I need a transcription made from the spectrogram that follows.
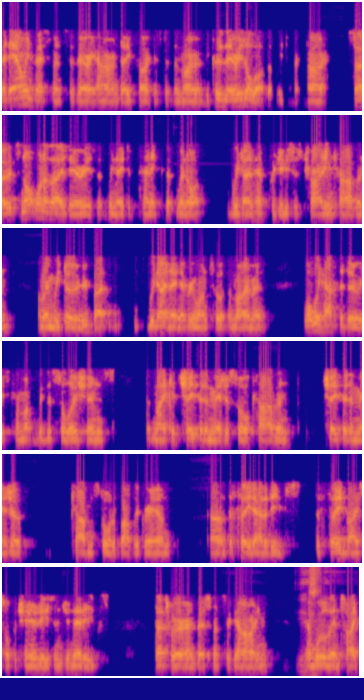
But our investments are very R&D focused at the moment because there is a lot that we don't know. So it's not one of those areas that we need to panic that we're not, we don't have producers trading carbon. I mean, we do, but we don't need everyone to at the moment. What we have to do is come up with the solutions that make it cheaper to measure soil carbon, cheaper to measure carbon stored above the ground, uh, the feed additives, the feed based opportunities and genetics. That's where our investments are going yes. and we'll then take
